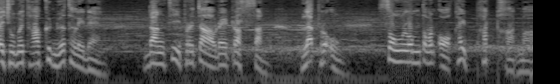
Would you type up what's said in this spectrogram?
ได้ชูไม้เท้าขึ้นเหนือทะเลแดง ดังที่พระเจ้าได้ตรัสสั่ง และพระองค์ทรงลมตะวันออกให้พัดผ่านมา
